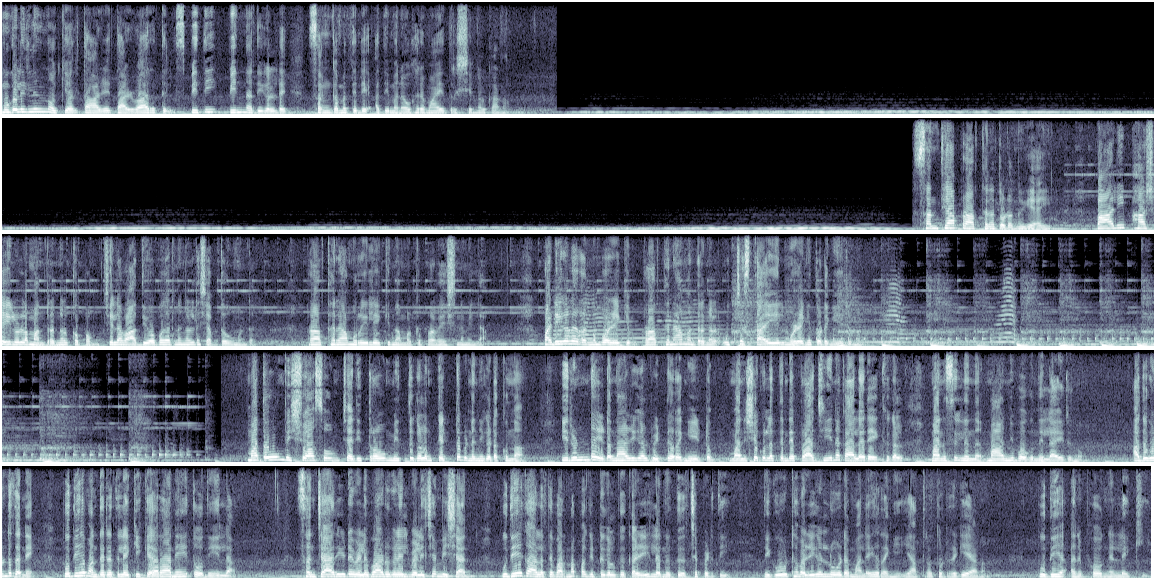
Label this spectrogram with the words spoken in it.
മുകളിൽ നിന്ന് നോക്കിയാൽ താഴെ താഴ്വാരത്തിൽ സ്പിതി പിൻ നദികളുടെ സംഗമത്തിന്റെ അതിമനോഹരമായ ദൃശ്യങ്ങൾ കാണാം. സന്ധ്യാപ്രാർത്ഥന തുടങ്ങുകയായി. പാലി ഭാഷയിലുള്ള മന്ത്രങ്ങൾക്കൊപ്പം ചില വാദ്യോപകരണങ്ങളുടെ ശബ്ദവുമുണ്ട്. പ്രാർത്ഥനാ മുറിയിലേക്ക് നമ്മൾക്ക് പ്രവേശനമില്ല. പടികൾ ഇറങ്ങുമ്പോഴേക്കും പ്രാർത്ഥനാ മന്ത്രങ്ങൾ ഉച്ചസ്ഥായിയിൽ മുഴങ്ങി തുടങ്ങിയിരുന്നു. മതവും വിശ്വാസവും ചരിത്രവും മിത്തുകളും കെട്ടുപിണഞ്ഞു കിടക്കുന്ന ഇരുണ്ട ഇടനാഴികൾ വിട്ടിറങ്ങിയിട്ടും മനുഷ്യകുലത്തിന്റെ പ്രാചീനകാല രേഖകൾ മനസ്സിൽ നിന്ന് മാഞ്ഞു പോകുന്നില്ലായിരുന്നു. അതുകൊണ്ട് തന്നെ പുതിയ മന്ദിരത്തിലേക്ക് കയറാനേ തോന്നിയില്ല. സഞ്ചാരിയുടെ വെളിപാടുകളിൽ വെളിച്ചം വീശാൻ പുതിയ കാലത്തെ വർണപ്പകിട്ടുകൾക്ക് കഴിയില്ലെന്ന് തീർച്ചപ്പെടുത്തി നിഗൂഢ വഴികളിലൂടെ മലയിറങ്ങി യാത്ര തുടരുകയാണ് പുതിയ അനുഭവങ്ങളിലേക്ക്.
